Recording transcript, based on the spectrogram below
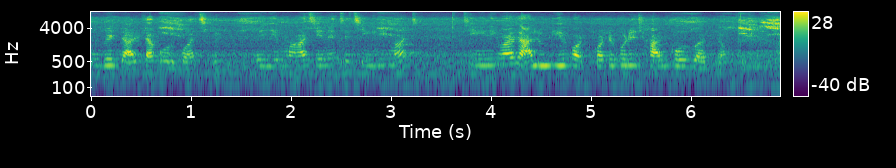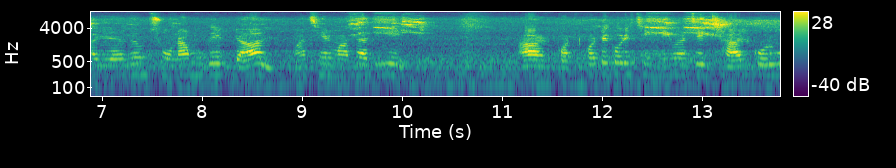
মুগের ডালটা করব আজকে। এই যে মাছ এনেছে, চিংড়ি মাছ। চিংড়ি মাছ, আলু দিয়ে হটকটে করে ঝাল করব একদম। আর একদম সোনা মুগের ডাল মাছের মাথা দিয়ে। আর কটকটে করে চিংড়ি মাছের ঝাল করব।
